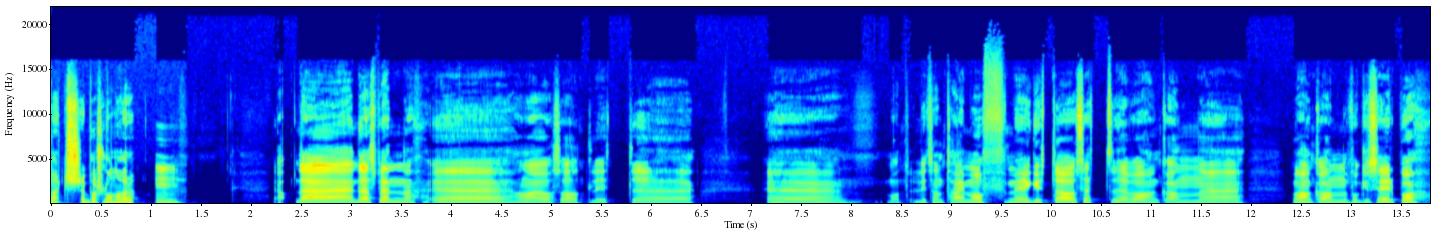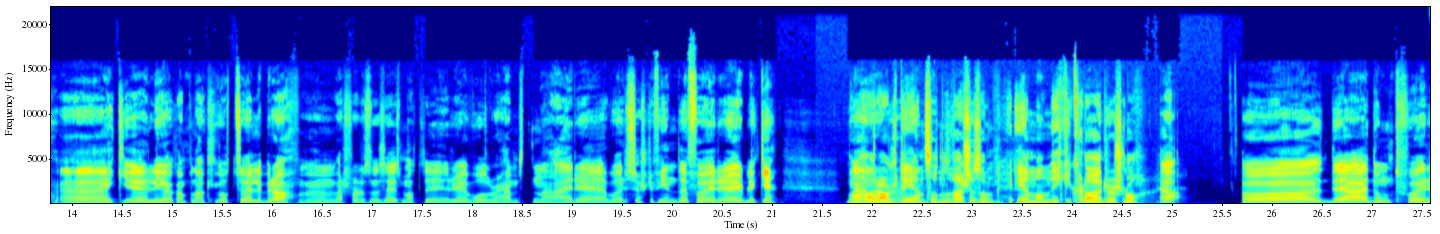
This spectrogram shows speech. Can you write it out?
matche Barcelona bra. Mm. Ja, det er, det er spennende. han har jo også hatt litt Uh, litt sånn time off med gutta og sett uh, hva, han kan, uh, hva han kan fokusere på. Ikke, ligakampen har ikke gått så veldig bra. Mm, I hvert fall som det ser ut som at Wolverhampton er vår største fiende for øyeblikket. Man har alltid en sånn hver sesong. En man ikke klarer å slå. Ja. Og det er dumt for,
